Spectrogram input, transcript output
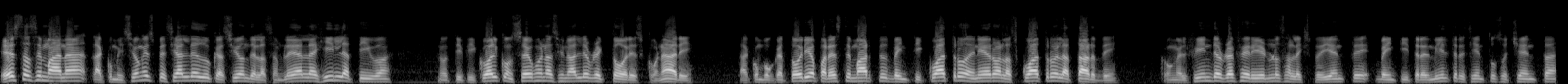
Esta semana, la Comisión Especial de Educación de la Asamblea Legislativa notificó al Consejo Nacional de Rectores, CONARE, la convocatoria para este martes 24 de enero a las 4 de la tarde, con el fin de referirnos al expediente 23.380,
